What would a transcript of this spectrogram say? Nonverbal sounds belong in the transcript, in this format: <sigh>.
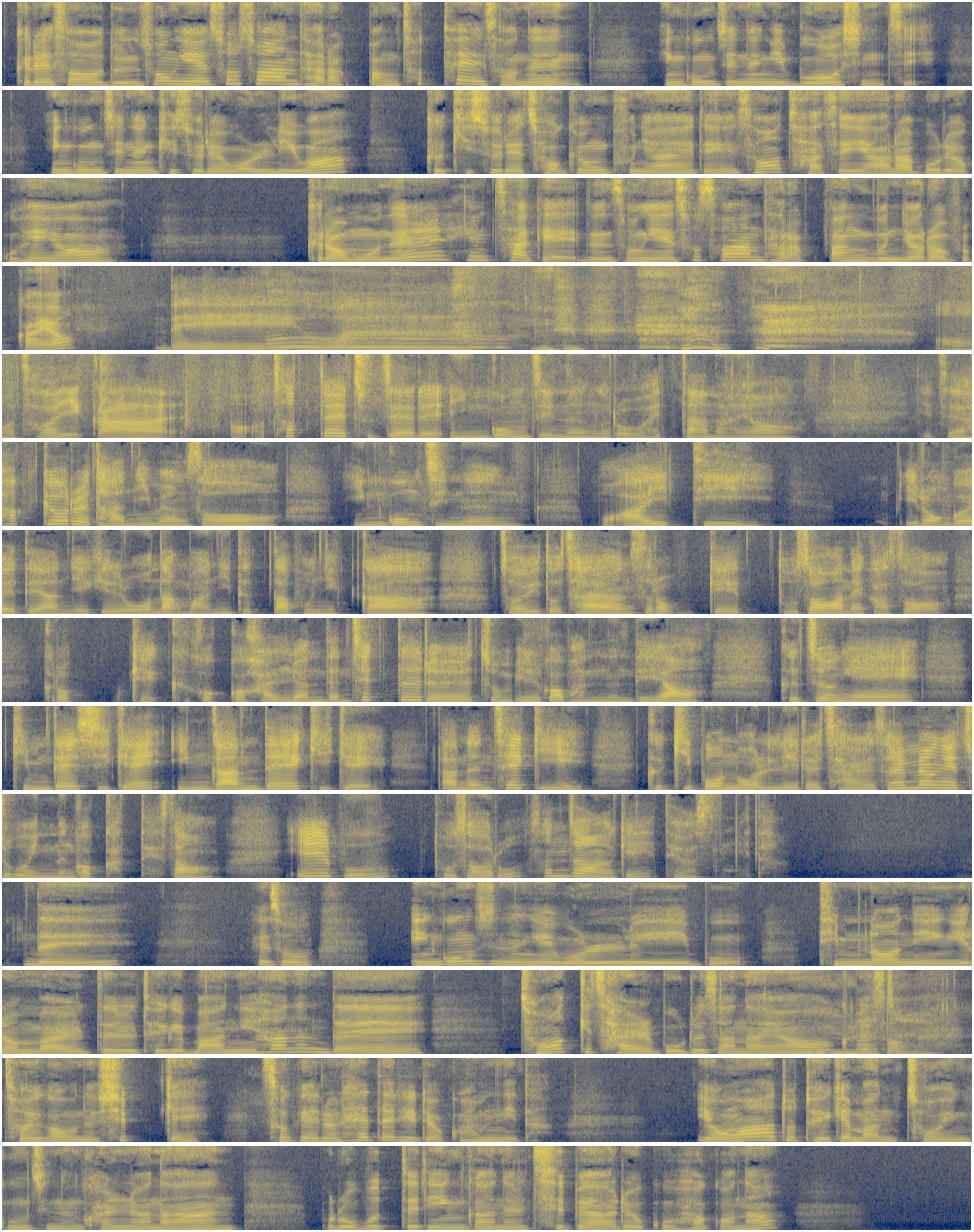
그래서 눈송이의 소소한 다락방 첫 회에서는 인공지능이 무엇인지, 인공지능 기술의 원리와 그 기술의 적용 분야에 대해서 자세히 알아보려고 해요. 그럼 오늘 힘차게 눈송이의 소소한 다락방 문 열어볼까요? 네, 와. <laughs> 어, 저희가 어, 첫회 주제를 인공지능으로 했잖아요. 이제 학교를 다니면서 인공지능, 뭐 IT, 이런 거에 대한 얘기를 워낙 많이 듣다 보니까 저희도 자연스럽게 도서관에 가서 그렇게 그것과 관련된 책들을 좀 읽어봤는데요. 그 중에 김대식의 인간 대 기계라는 책이 그 기본 원리를 잘 설명해주고 있는 것 같아서 일부 도서로 선정하게 되었습니다. 네. 그래서 인공지능의 원리, 뭐, deep learning 이런 말들 되게 많이 하는데 정확히 잘 모르잖아요. 음, 그래서 맞아요. 저희가 오늘 쉽게 소개를 해드리려고 합니다. 영화도 되게 많죠. 인공지능 관련한 뭐 로봇들이 인간을 지배하려고 하거나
